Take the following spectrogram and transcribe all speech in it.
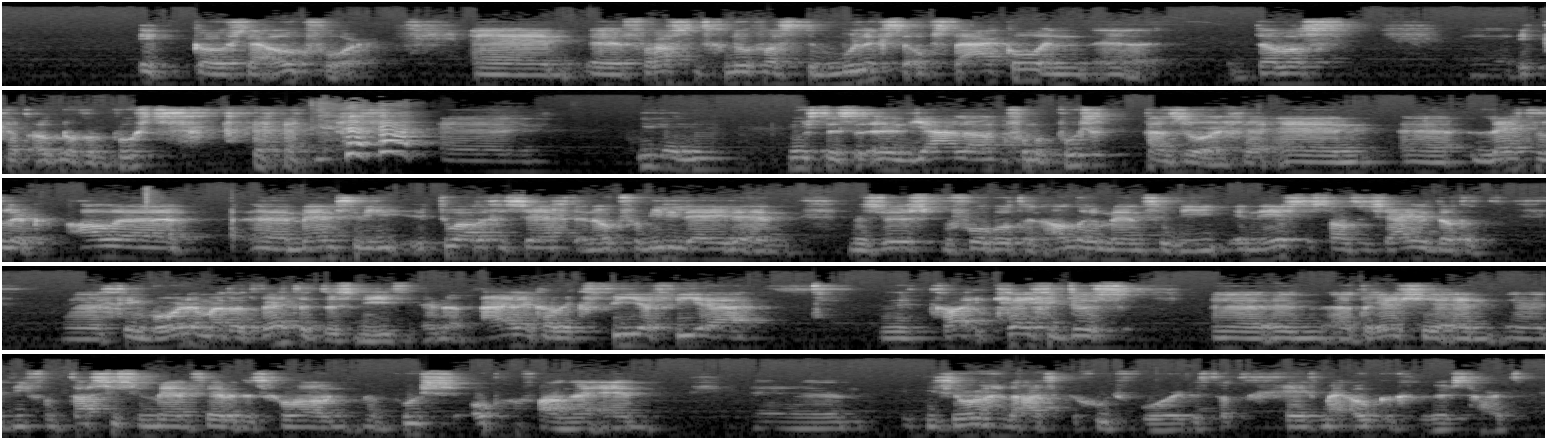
ik koos daar ook voor. En uh, verrassend genoeg was het de moeilijkste obstakel. En uh, dat was. Uh, ik had ook nog een poes. iemand moest dus een jaar lang voor mijn poes gaan zorgen. En letterlijk alle mensen die toe hadden gezegd, en ook familieleden en mijn zus bijvoorbeeld, en andere mensen die in eerste instantie zeiden dat het ging worden, maar dat werd het dus niet. En uiteindelijk had ik via via. kreeg ik dus eh, een adresje. En eh, die fantastische mensen hebben dus gewoon een push opgevangen. En eh, die zorgen er hartstikke goed voor. Dus dat geeft mij ook een gerust hart.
